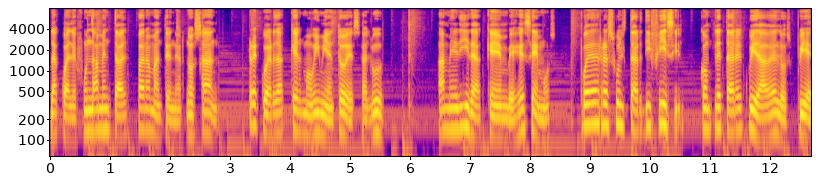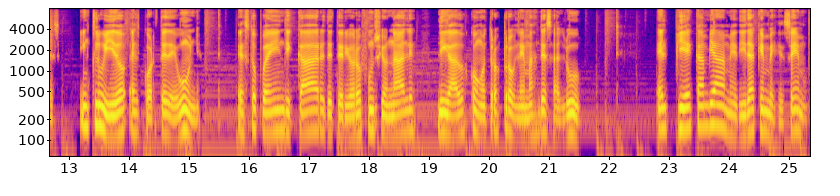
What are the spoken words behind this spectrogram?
la cual es fundamental para mantenernos sanos. Recuerda que el movimiento es salud a medida que envejecemos, puede resultar difícil completar el cuidado de los pies, incluido el corte de uñas. Esto puede indicar deterioros funcionales ligados con otros problemas de salud. El pie cambia a medida que envejecemos,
